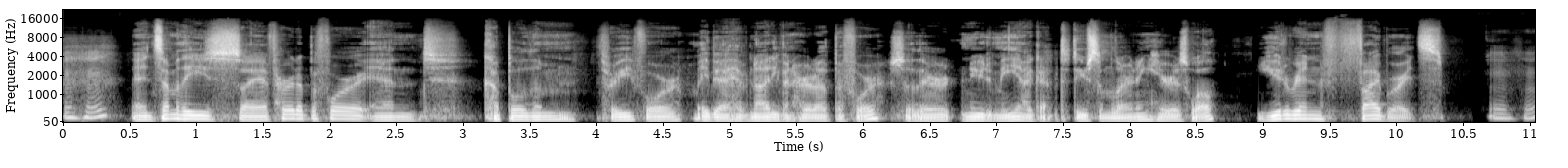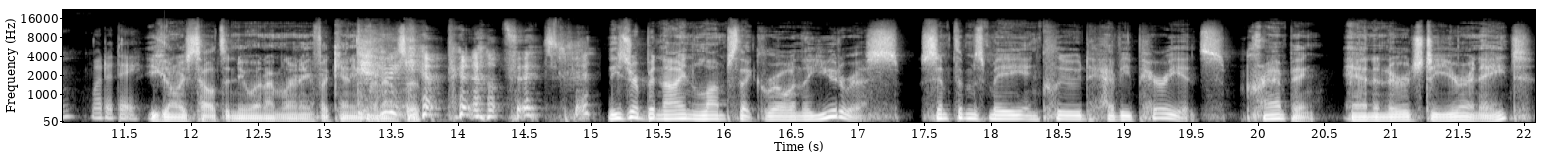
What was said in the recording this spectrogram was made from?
Mm-hmm. And some of these I have heard of before, and a couple of them, three, four, maybe I have not even heard of before. So they're new to me. I got to do some learning here as well. Uterine fibroids. Mm-hmm. What are they? You can always tell it's a new one. I'm learning if I can't even pronounce it. can't pronounce it. These are benign lumps that grow in the uterus. Symptoms may include heavy periods, cramping, and an urge to urinate,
